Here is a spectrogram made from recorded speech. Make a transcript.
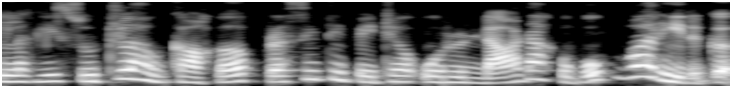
இலங்கை சுற்றுலாவுக்காக பிரசித்தி பெற்ற ஒரு நாடாகவும் மாறியிருக்கு.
